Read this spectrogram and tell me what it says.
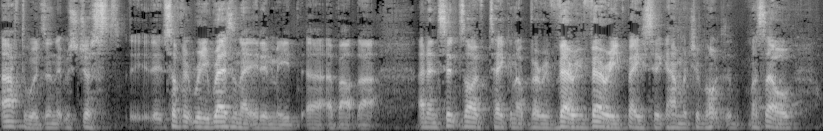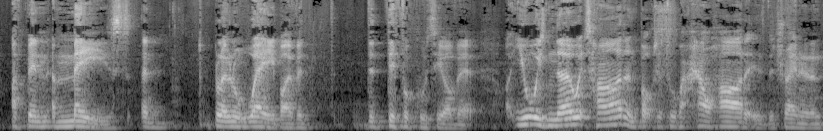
afterwards, and it was just it, something really resonated in me uh, about that. And then since I've taken up very, very, very basic amateur boxing myself, I've been amazed and blown away by the the difficulty of it. You always know it's hard, and boxers talk about how hard it is, the training, and,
